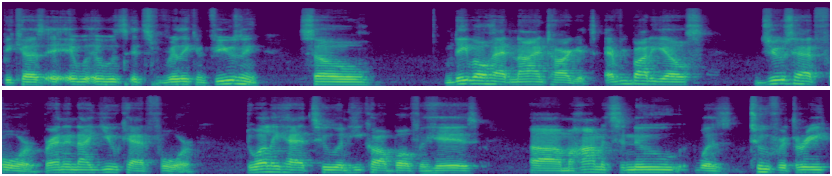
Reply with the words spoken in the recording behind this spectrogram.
because it, it, it was it's really confusing. So Debo had nine targets. Everybody else Juice had four. Brandon Aiyuk had four. Dwelley had two, and he caught both of his. Uh, Mohamed Sanu was two for three,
